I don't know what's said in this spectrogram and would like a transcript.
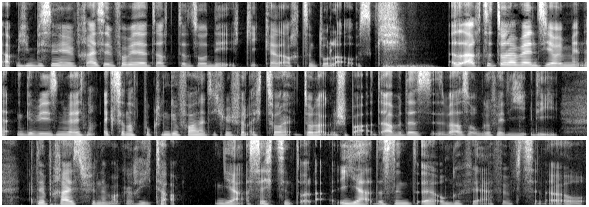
hab mich ein bisschen über den Preis informiert und dachte so, nee, ich gehe keine 18 Dollar ausgeben. Also 18 Dollar wären sie auch in Manhattan gewesen, wäre ich noch extra nach Brooklyn gefahren, hätte ich mir vielleicht 2 Dollar gespart. Aber das war so ungefähr die, die, der Preis für eine Margarita. Ja, 16 Dollar. Ja, das sind äh, ungefähr 15 Euro.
